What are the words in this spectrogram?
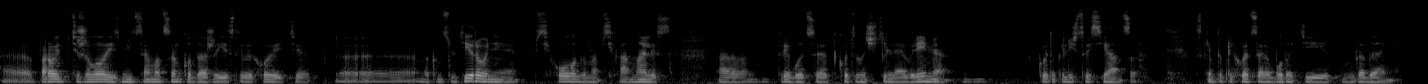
Э, порой тяжело изменить самооценку, даже если вы ходите на консультирование психолога, на психоанализ, требуется какое-то значительное время, какое-то количество сеансов. С кем-то приходится работать и там, годами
